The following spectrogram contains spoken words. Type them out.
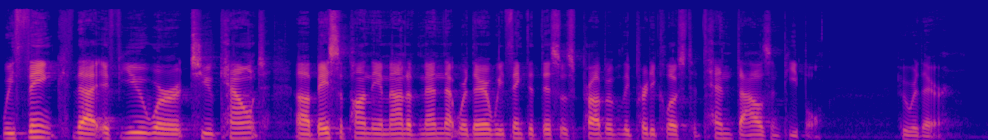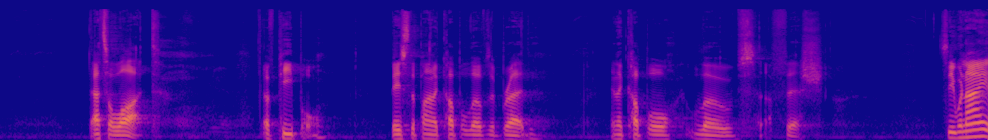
We think that if you were to count uh, based upon the amount of men that were there, we think that this was probably pretty close to 10,000 people who were there. That's a lot of people based upon a couple loaves of bread and a couple loaves of fish. See, when I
